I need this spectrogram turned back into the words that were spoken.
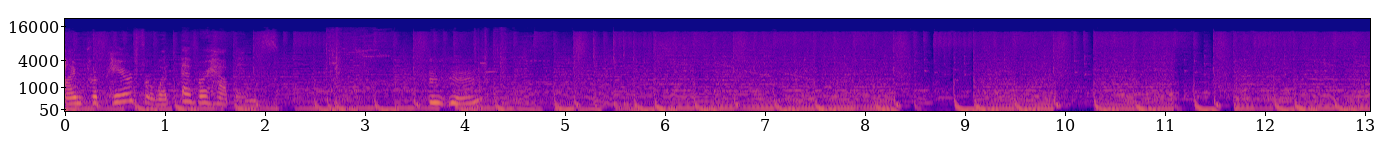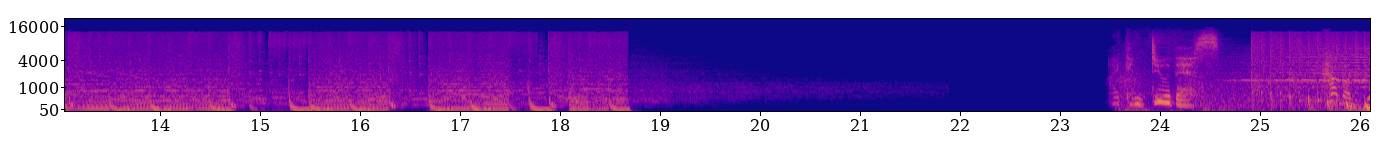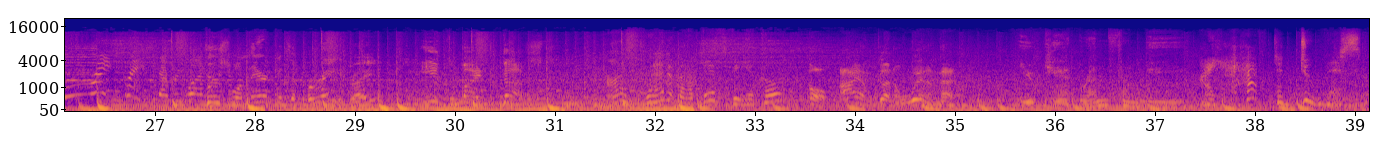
I'm prepared for whatever happens. Mm-hmm. I can do this. Have a great race, everyone! First one there gets a parade, right? Eat my dust! I've read about this vehicle. Oh, I am gonna win a medal. You can't run from me. I have to do this.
